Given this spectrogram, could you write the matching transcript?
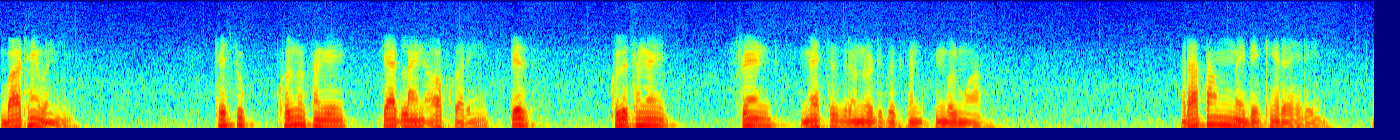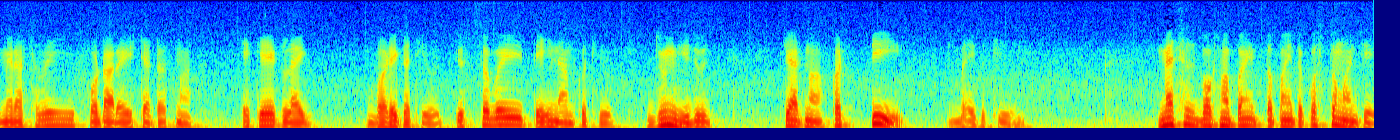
बाठेँ भने फेसबुक खोल्नुसँगै च्याट लाइन अफ गरेँ। पेज खुलेसँगै फ्रेन्ड म्यासेज र नोटिफिकेसन सिम्बलमा राताम्मै देखेर हेरेँ। मेरा सबै फोटा र स्ट्याटसमा एक एक लाइक बढेका थियो। त्यो सबै त्यही नामको थियो। जुन हिजो च्याटमा कट्टी भएको थियो। म्यासेज बक्समा पनि तपाईँ त कस्तो मान्छे?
